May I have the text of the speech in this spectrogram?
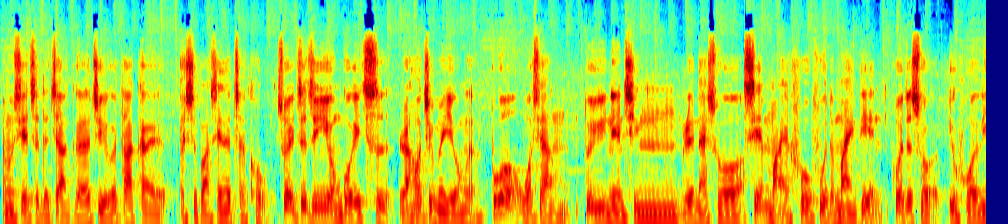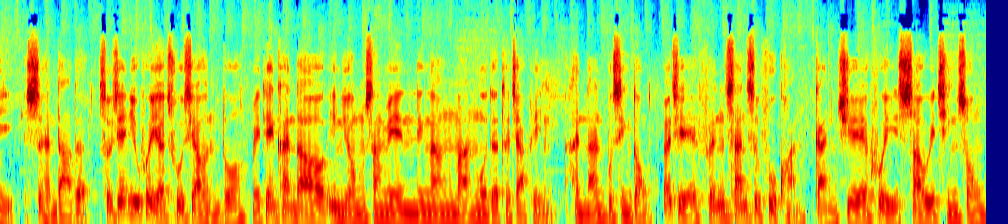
那么鞋子的价格就有大概二十八线的折扣。所以至今用过一次，然后就没用了。不过我想，对于年轻人来说，先买后付的卖点或者说诱惑力是很大的。首先优惠和促销很多，每天看到应用上面琳琅满目的特价品，很难不心动。而且分三次付款，感觉会稍微轻松。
